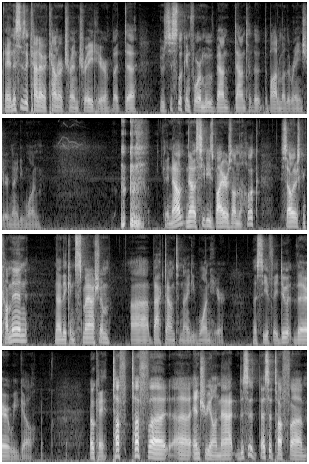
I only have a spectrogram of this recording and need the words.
Okay, and this is a kind of a counter trend trade here, but uh, it was just looking for a move down, down to the, the bottom of the range here, 91. okay, now, now see these buyers on the hook. Sellers can come in. Now they can smash them uh, back down to 91 here. Let's see if they do it. There we go. Okay, tough, tough uh, uh, entry on that. This is that's a tough. Um,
